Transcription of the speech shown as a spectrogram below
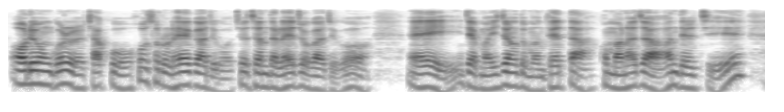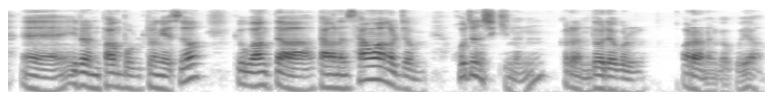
어려운 걸 자꾸 호소를 해가지고 저 전달을 해줘가지고 에이 이제 뭐 이 정도면 됐다 그만하자 안 될지 에, 이런 방법을 통해서 그 왕따 당하는 상황을 좀 호전시키는 그런 노력을 하라는 거고요.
